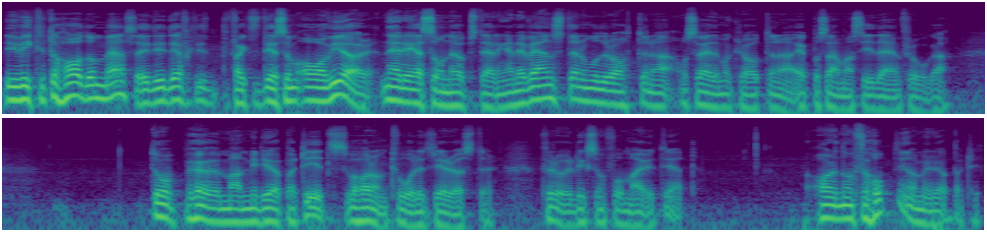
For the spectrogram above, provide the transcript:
Det är viktigt att ha dem med sig. Det är faktiskt det som avgör när det är sådana uppställningar. När Vänstern, och Moderaterna och Sverigedemokraterna är på samma sida i en fråga. Då behöver man Miljöpartiets, vad har de, två eller tre röster för att liksom få majoritet. Har du någon förhoppning om Miljöpartiet?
